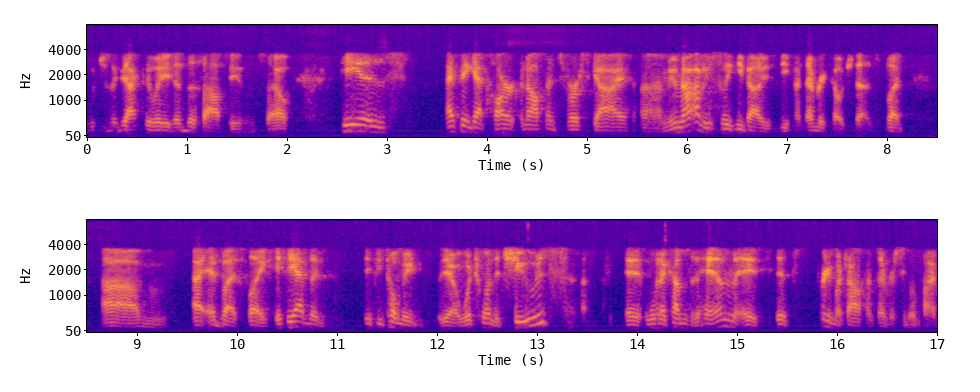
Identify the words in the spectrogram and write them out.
which is exactly what he did this offseason. So he is I think at heart an offense first guy. Um, I mean, obviously he values defense. Every coach does, but um, I, but like if you had the if you told me you know which one to choose it, when it comes to him, it's it's pretty much offense every single time.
